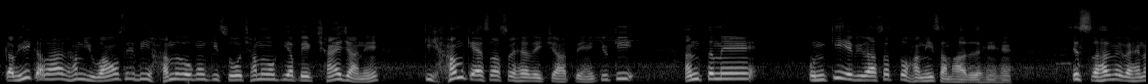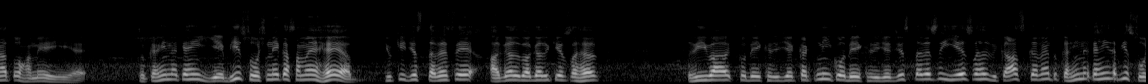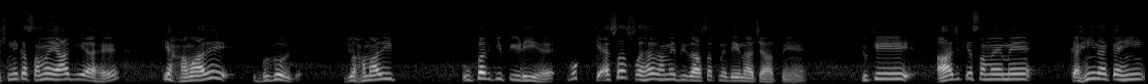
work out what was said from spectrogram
कभी कभार हम युवाओं से भी हम लोगों की सोच, हम लोगों की अपेक्षाएँ जानें कि हम कैसा शहर चाहते हैं, क्योंकि अंत में उनकी ये विरासत तो हम ही संभाल रहे हैं। इस शहर में रहना तो हमें ही है। तो कहीं ना कहीं ये भी सोचने का समय है अब, क्योंकि जिस तरह से अगल बगल के शहर, रीवा को देख लीजिए, कटनी को देख लीजिए, जिस तरह से ये शहर विकास कर रहे हैं तो कहीं ना कहीं अब ये सोचने का समय आ गया है कि हमारे बुज़ुर्ग, जो हमारी ऊपर की पीढ़ी है, वो कैसा शहर हमें विरासत में देना चाहते हैं? क्योंकि आज के समय में कहीं ना कहीं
